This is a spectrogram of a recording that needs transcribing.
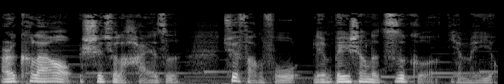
而克莱奥失去了孩子，却仿佛连悲伤的资格也没有。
